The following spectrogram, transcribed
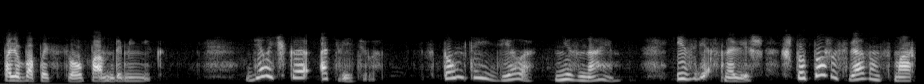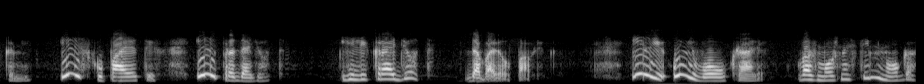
полюбопытствовал пан Доминик. Девочка ответила: "В том-то и дело, не знаем. Известно лишь, что тоже связан с марками, или скупает их, или продает, или крадет добавил Павлик. Или у него украли. Возможностей много.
